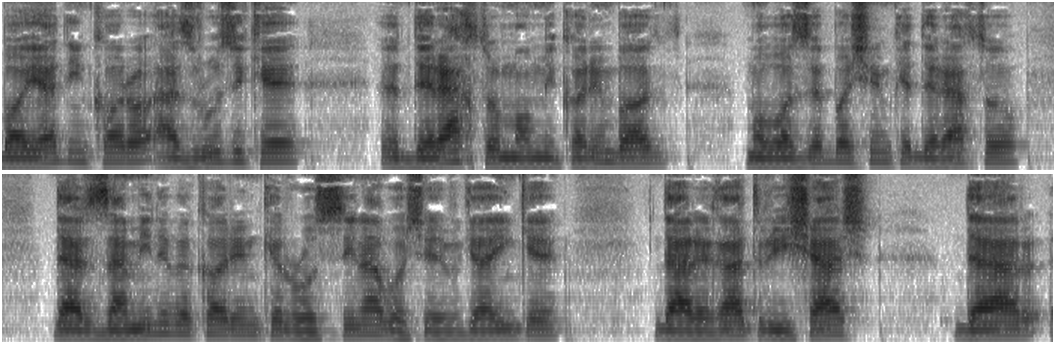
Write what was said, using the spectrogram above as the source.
باید این کار رو از روزی که درخت رو ما میکاریم باید مواظب باشیم که درخت رو در زمینی بکاریم که رسی نباشه. و اینکه در حقیقت ریشش در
